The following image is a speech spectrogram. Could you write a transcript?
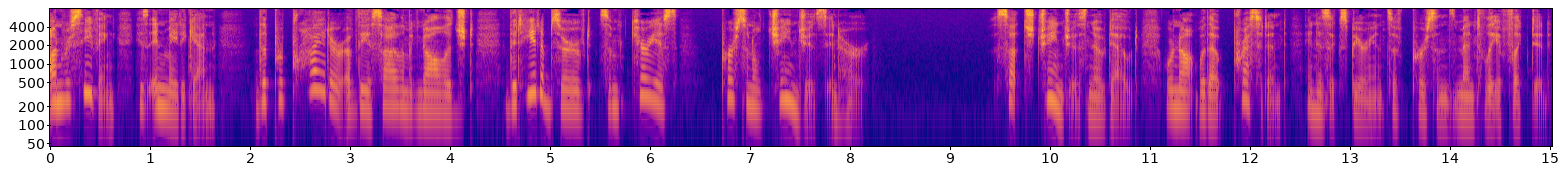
On receiving his inmate again, the proprietor of the asylum acknowledged that he had observed some curious personal changes in her. Such changes, no doubt, were not without precedent in his experience of persons mentally afflicted.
